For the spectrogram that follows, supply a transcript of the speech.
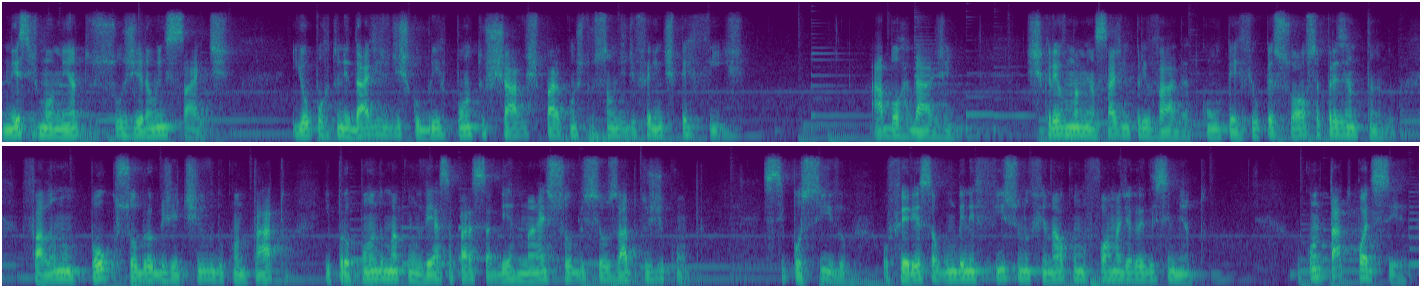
Nesses momentos surgirão insights e oportunidade de descobrir pontos chaves para a construção de diferentes perfis. abordagem. Escreva uma mensagem privada com um perfil pessoal se apresentando, falando um pouco sobre o objetivo do contato e propondo uma conversa para saber mais sobre os seus hábitos de compra. Se possível, ofereça algum benefício no final como forma de agradecimento. O contato pode ser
